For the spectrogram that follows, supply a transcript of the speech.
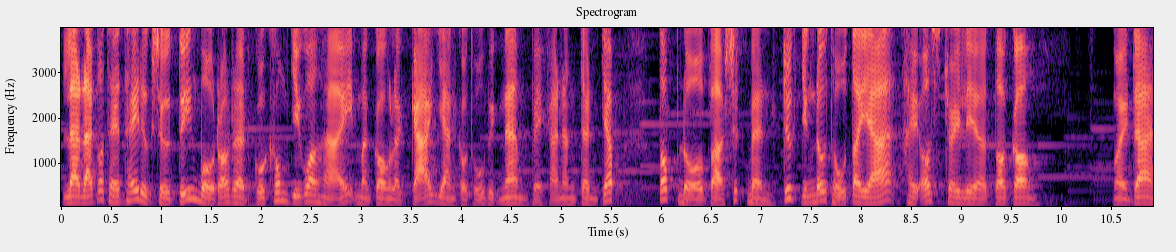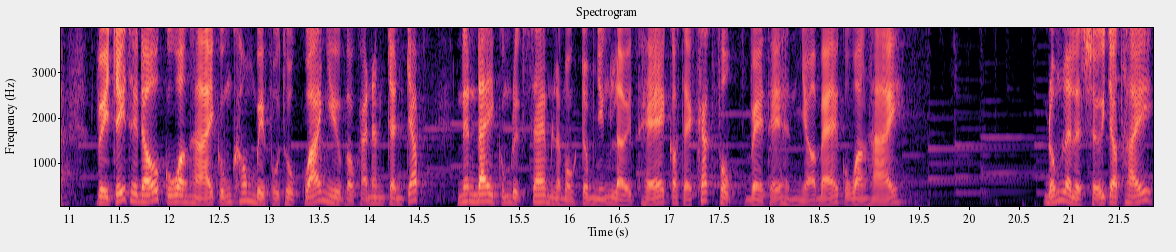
là đã có thể thấy được sự tiến bộ rõ rệt của không chỉ Quang Hải mà còn là cả dàn cầu thủ Việt Nam về khả năng tranh chấp, tốc độ và sức bền trước những đối thủ Tây Á hay Australia to con. Ngoài ra, vị trí thi đấu của Quang Hải cũng không bị phụ thuộc quá nhiều vào khả năng tranh chấp, nên đây cũng được xem là một trong những lợi thế có thể khắc phục về thể hình nhỏ bé của Quang Hải. Đúng là lịch sử cho thấy,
